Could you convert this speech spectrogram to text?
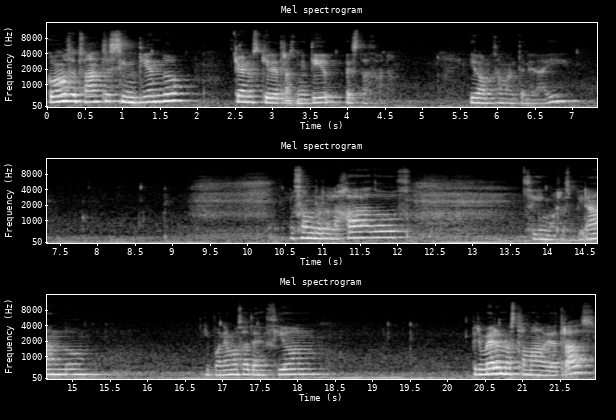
Como hemos hecho antes, sintiendo que nos quiere transmitir esta zona. Y vamos a mantener ahí. Los hombros relajados. Seguimos respirando y ponemos atención primero en nuestra mano de atrás,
